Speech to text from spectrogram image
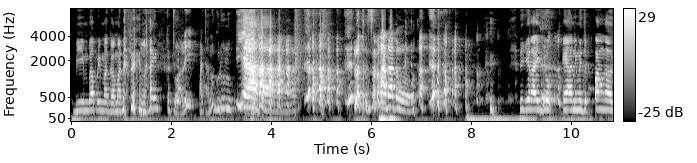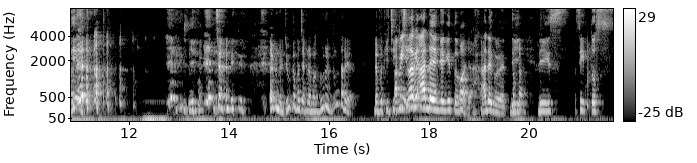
Bimba Primagama dan lain-lain. kecuali pacar lu guru lu Iya. lu terserah dah tuh Dikira hidup kayak anime Jepang kali. jangan itu tapi bener juga pacaran sama guru bentar ya dapat kicik tapi tapi ada yang kayak gitu. Oh, ada. Ada gue liat di di situs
